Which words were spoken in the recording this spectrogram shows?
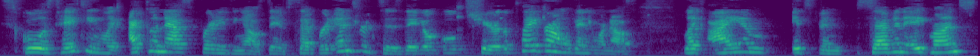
school is taking. Like I couldn't ask for anything else. They have separate entrances. They don't go share the playground with anyone else. Like I am. It's been seven, eight months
